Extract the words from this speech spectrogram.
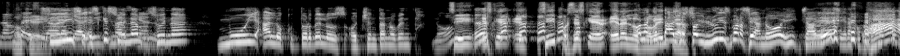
Vamos a decir Sí, ahora ya, es Luis que suena, Marciano. suena muy al locutor de los 80-90, ¿no? Sí, es que, eh, sí, pues es que era, era en los Hola, ¿qué 90. tal? Yo soy Luis Marciano y, ¿sabes? Era como, Ah, ¡ay, es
